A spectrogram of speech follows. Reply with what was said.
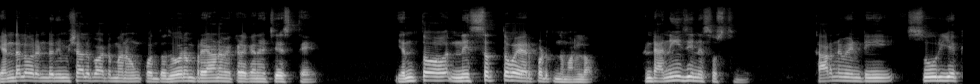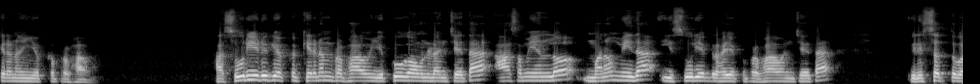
ఎండలో రెండు నిమిషాల పాటు మనం కొంత దూరం ప్రయాణం ఎక్కడికైనా చేస్తే ఎంతో నిస్సత్తువ ఏర్పడుతుంది మనలో. అంటే అనీజీనెస్ వస్తుంది. కారణం ఏంటి? సూర్యకిరణం యొక్క ప్రభావం. ఆ సూర్యుడికి యొక్క కిరణం ప్రభావం ఎక్కువగా ఉండడం చేత ఆ సమయంలో మనం మీద ఈ సూర్యగ్రహ యొక్క ప్రభావం చేత నిస్సత్తువ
